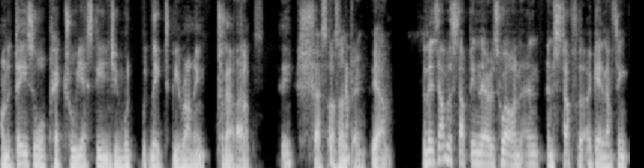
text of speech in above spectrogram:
on a diesel or petrol, yes, the engine would, would need to be running for that. Right. That's I was wondering. Yeah. But there's other stuff in there as well, and, and and stuff that again I think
